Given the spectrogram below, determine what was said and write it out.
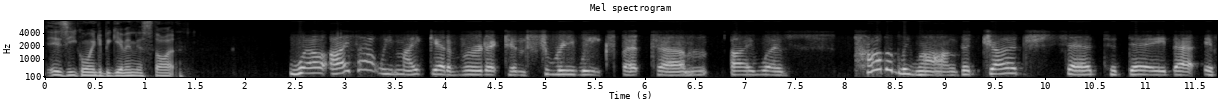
is he going to be giving this thought? Well, I thought we might get a verdict in three weeks, but um, I was probably wrong. The judge said today that if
